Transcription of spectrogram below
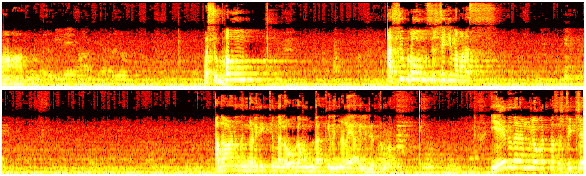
ആ അതിലുണ്ട് ശുഭവും അശുഭവും സൃഷ്ടിക്കുന്ന മനസ് അതാണ് നിങ്ങളിരിക്കുന്ന ലോകമുണ്ടാക്കി നിങ്ങളെ അതിലിരുത്തുന്നത്. ഏതുതരം ലോകത്തെ സൃഷ്ടിച്ച്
